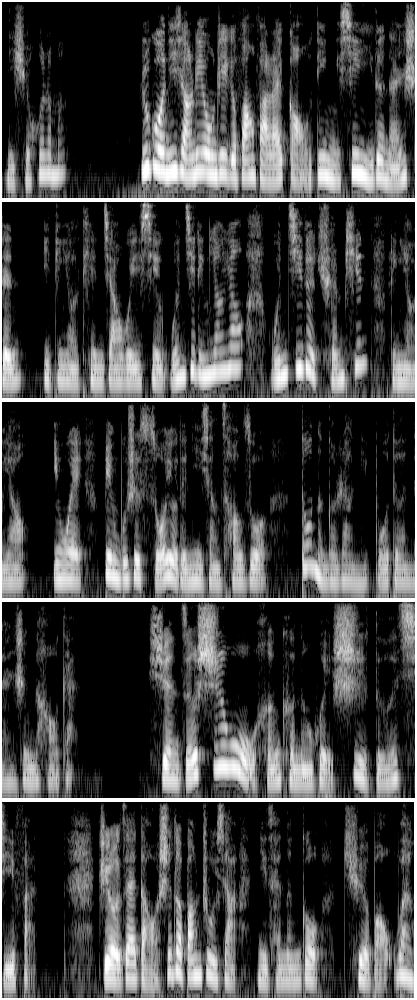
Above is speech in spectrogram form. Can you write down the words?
你学会了吗？如果你想利用这个方法来搞定心仪的男神，一定要添加微信文姬零幺幺，文姬的全拼零幺幺，因为并不是所有的逆向操作都能够让你博得男生的好感，选择失误很可能会适得其反。只有在导师的帮助下，你才能够确保万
